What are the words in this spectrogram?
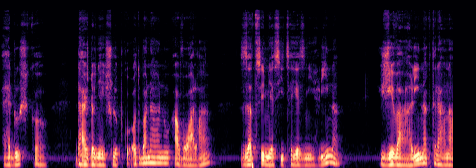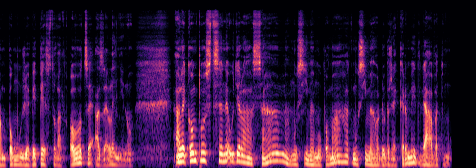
heduško, dáš do něj šlubku od banánu a voilà, za tři měsíce je z ní hlína. Živá hlína, která nám pomůže vypěstovat ovoce a zeleninu. Ale kompost se neudělá sám, musíme mu pomáhat, musíme ho dobře krmit, dávat mu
